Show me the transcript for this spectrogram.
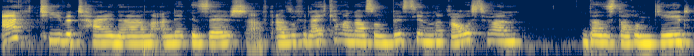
aktive Teilnahme an der Gesellschaft. Also vielleicht kann man da so ein bisschen raushören, dass es darum geht,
